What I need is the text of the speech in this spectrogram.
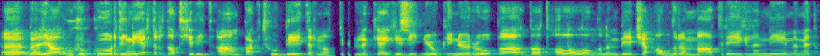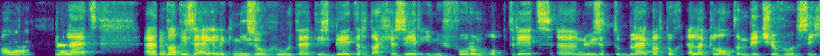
Uh, wel ja, hoe gecoördineerder dat je dit aanpakt, hoe beter natuurlijk. Hè. Je ziet nu ook in Europa dat alle landen een beetje andere maatregelen nemen met andere snelheid. En dat is eigenlijk niet zo goed. Hè. Het is beter dat je zeer uniform optreedt. Uh, nu is het blijkbaar toch elk land een beetje voor zich.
